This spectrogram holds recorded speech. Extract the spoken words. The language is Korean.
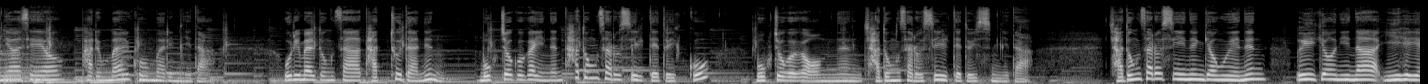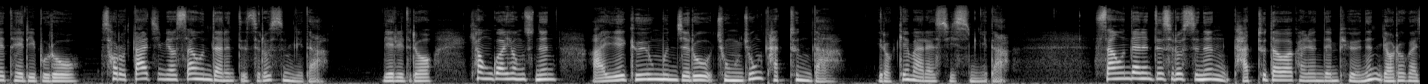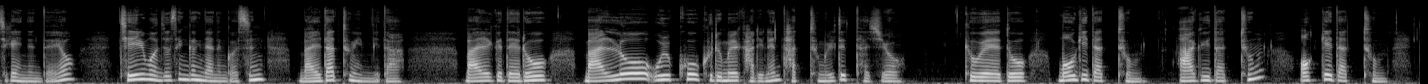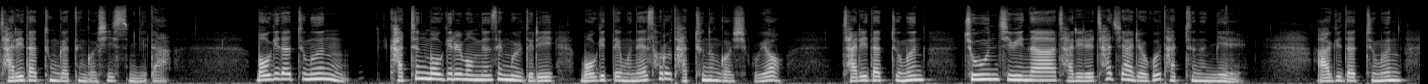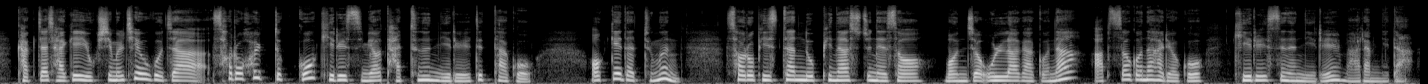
안녕하세요. 바른말 고운말입니다. 우리말 동사 다투다는 목적어가 있는 타동사로 쓰일 때도 있고 목적어가 없는 자동사로 쓰일 때도 있습니다. 자동사로 쓰이는 경우에는 의견이나 이해의 대립으로 서로 따지며 싸운다는 뜻으로 씁니다. 예를 들어 형과 형수는 아이의 교육 문제로 종종 다툰다. 이렇게 말할 수 있습니다. 싸운다는 뜻으로 쓰는 다투다와 관련된 표현은 여러 가지가 있는데요. 제일 먼저 생각나는 것은 말다툼입니다. 말 그대로 말로 옳고 그름을 가리는 다툼을 뜻하죠. 그 외에도 먹이 다툼, 아귀 다툼, 어깨 다툼, 자리 다툼 같은 것이 있습니다. 먹이 다툼은 같은 먹이를 먹는 생물들이 먹이 때문에 서로 다투는 것이고요. 자리 다툼은 좋은 지위나 자리를 차지하려고 다투는 일. 아귀 다툼은 각자 자기의 욕심을 채우고자 서로 헐뜯고 길을 쓰며 다투는 일을 뜻하고 어깨 다툼은 서로 비슷한 높이나 수준에서 먼저 올라가거나 앞서거나 하려고 길을 쓰는 일을 말합니다.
